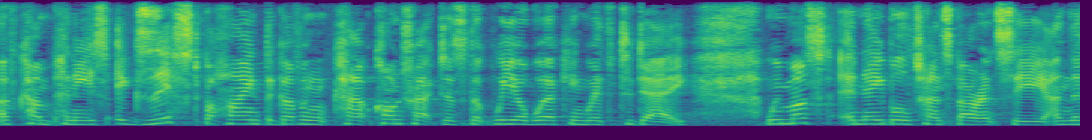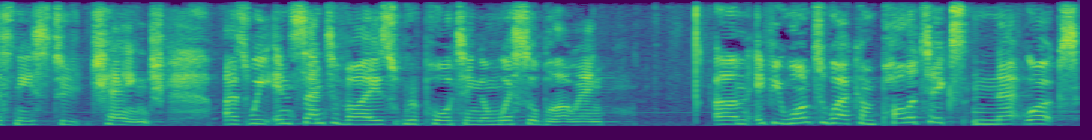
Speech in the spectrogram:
of companies exist behind the government contractors that we are working with today. We must enable transparency and this needs to change as we incentivise reporting and whistleblowing um, if you want to work in politics, networks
